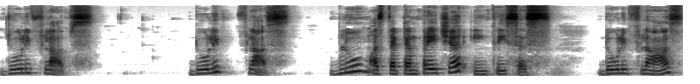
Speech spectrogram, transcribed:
Duliflops Duliflas bloom as the temperature increases. Duliflas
